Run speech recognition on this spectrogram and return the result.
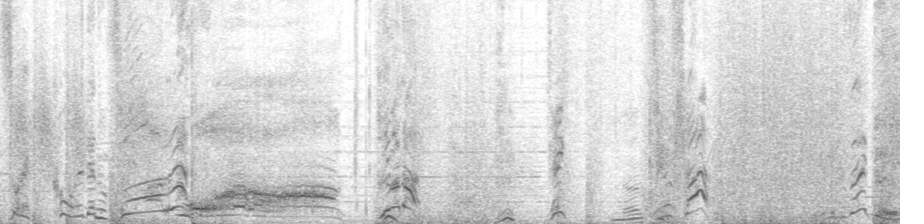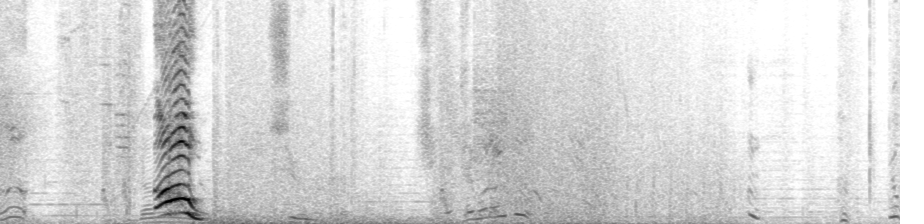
それこれでのそれ今だてなん。てっしゃ行くぜ残 Oh! シューマ決めてもらうぞよっ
